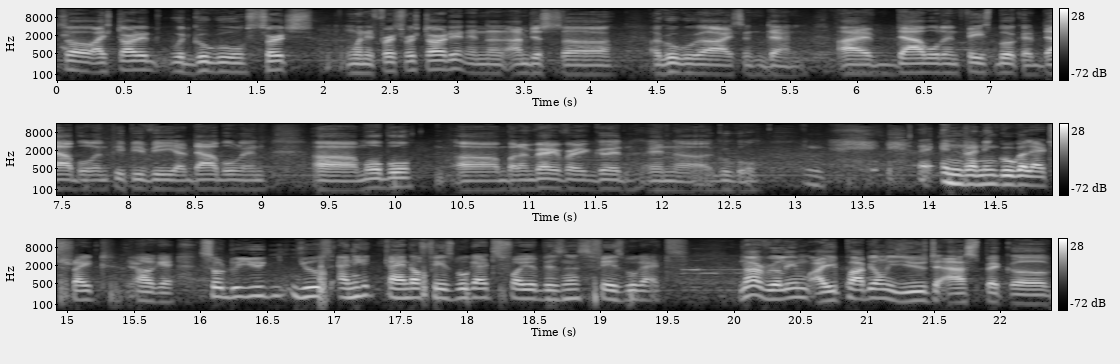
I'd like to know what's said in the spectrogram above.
So I started with Google search when it first first started, and then I'm just uh, a Google guy since then. I've dabbled in Facebook, I've dabbled in PPV, I've dabbled in uh, mobile, uh, but I'm very very good in uh, Google. In running Google Ads, right? Yeah. Okay. So do you use any kind of Facebook ads for your business? Facebook ads? Not really. I probably only use the aspect of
